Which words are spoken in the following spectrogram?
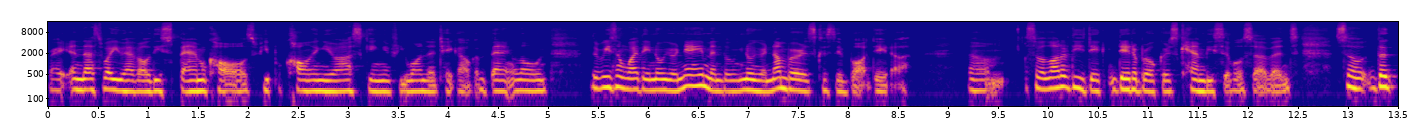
right? And that's why you have all these spam calls, people calling you asking if you want to take out a bank loan. The reason why they know your name and don't know your number is because they bought data. Um, so a lot of these data brokers can be civil servants. So the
